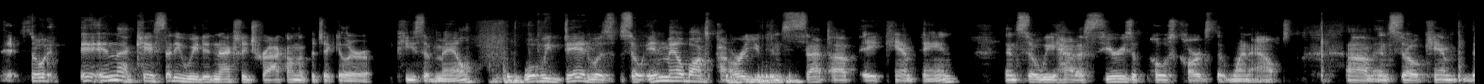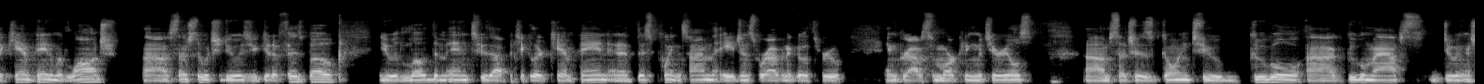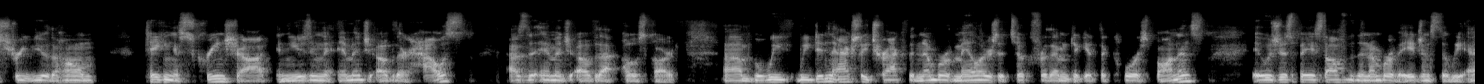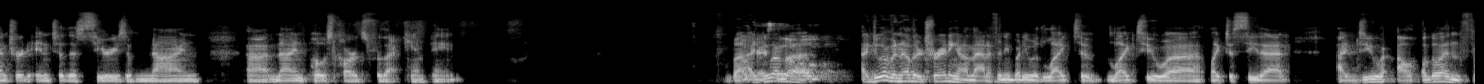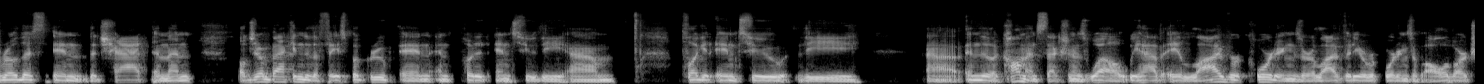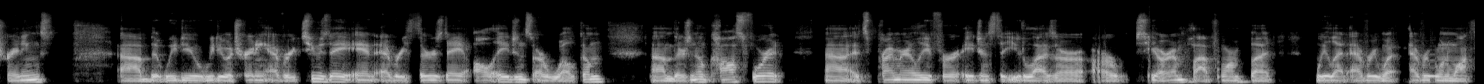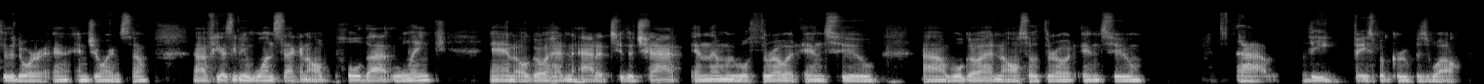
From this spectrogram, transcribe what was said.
hit? So in that case study, we didn't actually track on the particular piece of mail. What we did was so in Mailbox Power, you can set up a campaign. And so we had a series of postcards that went out. Um, and so cam- the campaign would launch. Uh, essentially, what you do is you get a FSBO, you would load them into that particular campaign. And at this point in time, the agents were having to go through and grab some marketing materials, um, such as going to Google uh, Google Maps, doing a street view of the home, taking a screenshot, and using the image of their house as the image of that postcard. Um, but we we didn't actually track the number of mailers it took for them to get the correspondence. It was just based off of the number of agents that we entered into this series of nine uh, nine postcards for that campaign. But okay, I do so have a, I do have another training on that. If anybody would like to like to uh, like to see that, I do. I'll, I'll go ahead and throw this in the chat, and then I'll jump back into the Facebook group and and put it into the um, plug it into the uh, in the comments section as well. We have a live recordings or live video recordings of all of our trainings um, that we do. We do a training every Tuesday and every Thursday. All agents are welcome. Um, there's no cost for it. Uh, it's primarily for agents that utilize our, our CRM platform, but we let everyone everyone walk through the door and, and join. So, uh, if you guys give me one second, I'll pull that link and I'll go ahead and add it to the chat, and then we will throw it into. Uh, we'll go ahead and also throw it into um, the Facebook group as well.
